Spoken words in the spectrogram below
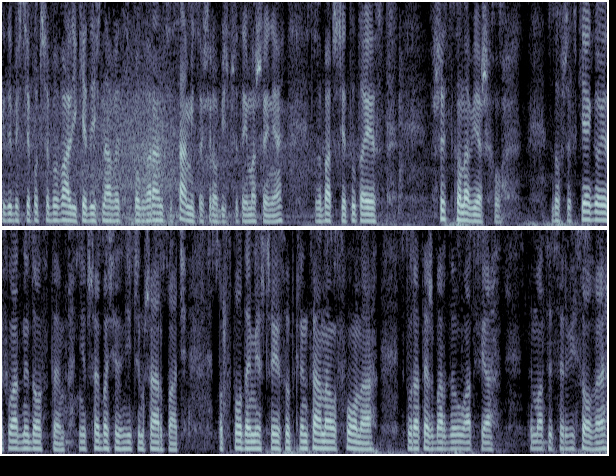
gdybyście potrzebowali kiedyś nawet po gwarancji sami coś robić przy tej maszynie. Zobaczcie, tutaj jest wszystko na wierzchu. Do wszystkiego jest ładny dostęp, nie trzeba się z niczym szarpać. Pod spodem jeszcze jest odkręcana osłona, która też bardzo ułatwia tematy serwisowe.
